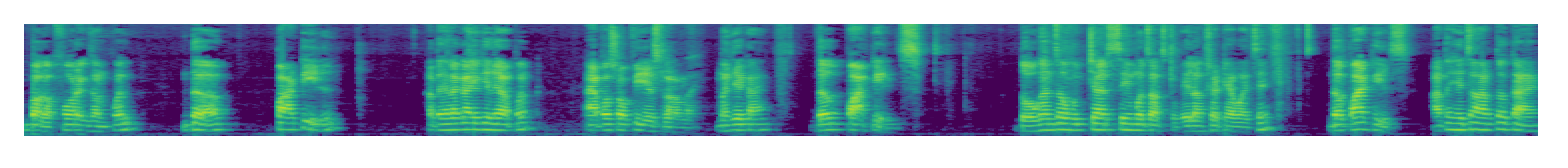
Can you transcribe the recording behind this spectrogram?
बघा फॉर एक्झाम्पल द पाटील आता ह्याला काय केलंय आपण? ऍपॉस्टॉफी एस लावलाय. म्हणजे काय? द पाटील्स. दोघांचा उच्चार सेमच असतो हे लक्षात ठेवायचंय. द पाटील्स. आता ह्याचा अर्थ काय?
